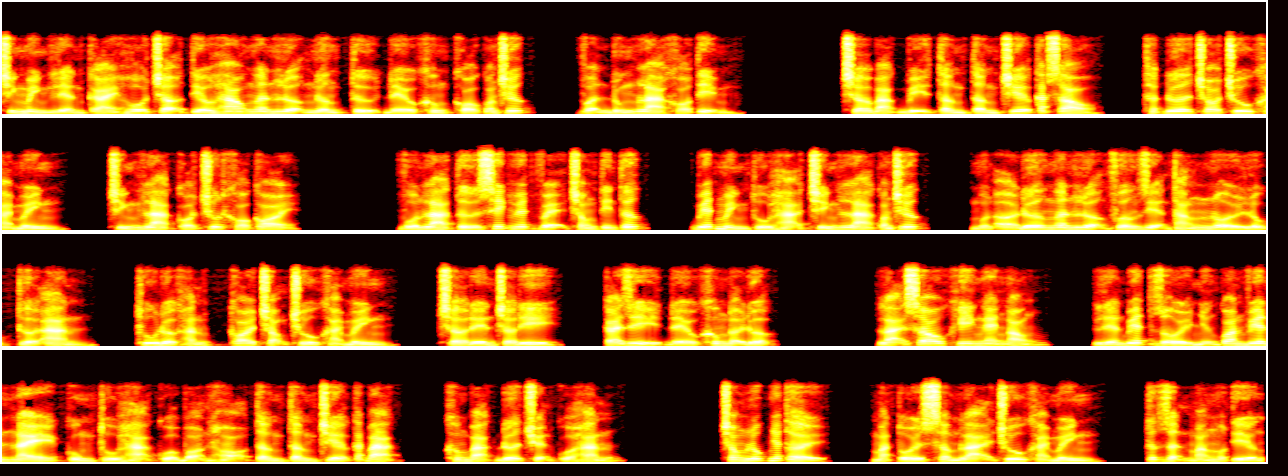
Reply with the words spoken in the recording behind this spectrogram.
chính mình liền cái hỗ trợ tiêu hao ngân lượng nương tử đều không có quan chức, vẫn đúng là khó tìm. Chờ bạc bị tầng tầng chia cắt sau thật đưa cho chu khải minh, chính là có chút khó coi. Vốn là từ xích huyết vệ trong tin tức, biết mình thủ hạ chính là con chức, muốn ở đưa ngân lượng phương diện thắng nổi lục thừa an, thu được hắn coi trọng chu khải minh, chờ đến chờ đi, cái gì đều không đợi được. Lại sau khi nghe ngóng, liền biết rồi những quan viên này cùng thủ hạ của bọn họ tầng tầng chia các bạc, không bạc đưa chuyện của hắn. Trong lúc nhất thời, mặt tối sầm lại chu khải minh, tức giận mắng một tiếng.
